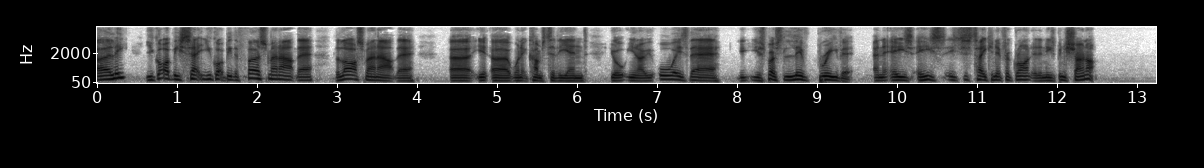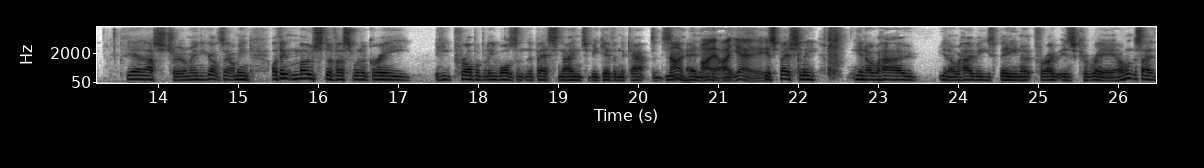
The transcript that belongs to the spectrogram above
early. You've got to be set. You've got to be the first man out there, the last man out there. Uh, uh, when it comes to the end, you're you know you're always there. You, are supposed to live, breathe it, and he's he's he's just taking it for granted, and he's been shown up. Yeah, that's true. I mean, you got to. I mean, I think most of us will agree he probably wasn't the best name to be given the captaincy. No, anyway. I, I, yeah, especially you know how you know how he's been throughout his career. I wouldn't say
